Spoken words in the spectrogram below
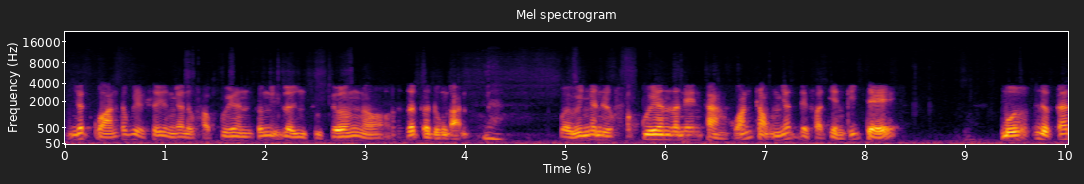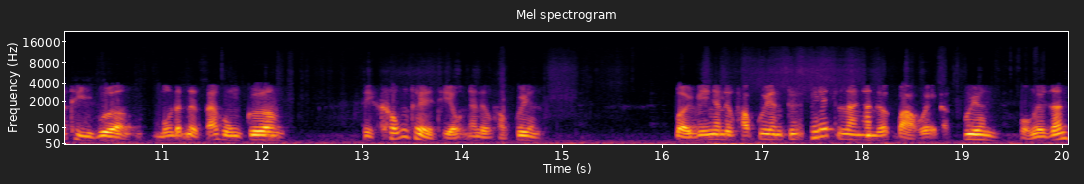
nhất quán trong việc xây dựng nhà nước pháp quyền, tôi nghĩ là chủ trương nó rất là đúng đắn. À. Bởi vì nhà nước pháp quyền là nền tảng quan trọng nhất để phát triển kinh tế. Muốn đất nước ta thị vượng, muốn đất nước ta hùng cường thì không thể thiếu nhà nước pháp quyền bởi vì nhà nước pháp quyền trước hết là nhà nước bảo vệ các quyền của người dân.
